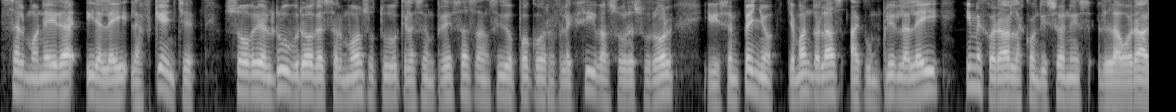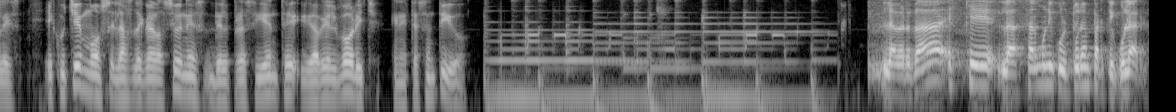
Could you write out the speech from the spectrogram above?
salmonera y la ley Lafkenche. Sobre el rubro del salmón sostuvo que las empresas han sido poco reflexivas sobre su rol y desempeño, llamándolas a cumplir la ley y mejorar las condiciones laborales. Escuchemos las declaraciones del presidente Gabriel Boric en este sentido. La verdad es que la salmonicultura en particular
